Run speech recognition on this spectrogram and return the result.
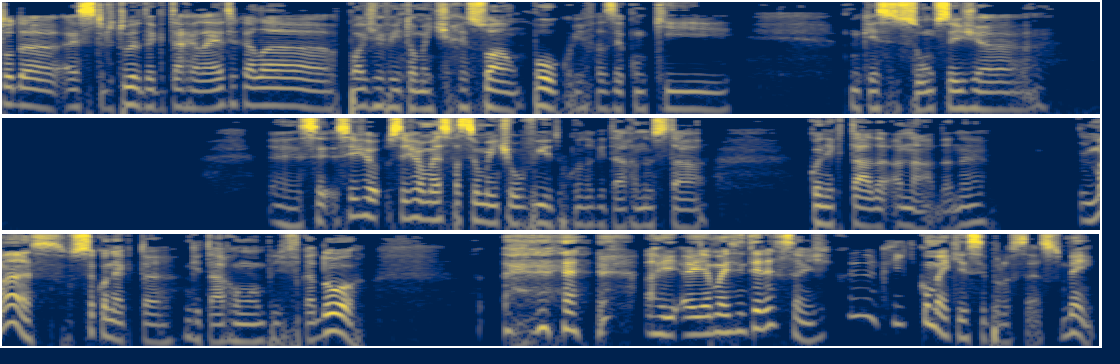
toda a estrutura da guitarra elétrica ela pode eventualmente ressoar um pouco e fazer com que com que esse som seja é, seja seja mais facilmente ouvido quando a guitarra não está conectada a nada, né? Mas se você conecta a guitarra a um amplificador, aí, aí é mais interessante. Como é que é esse processo? Bem,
